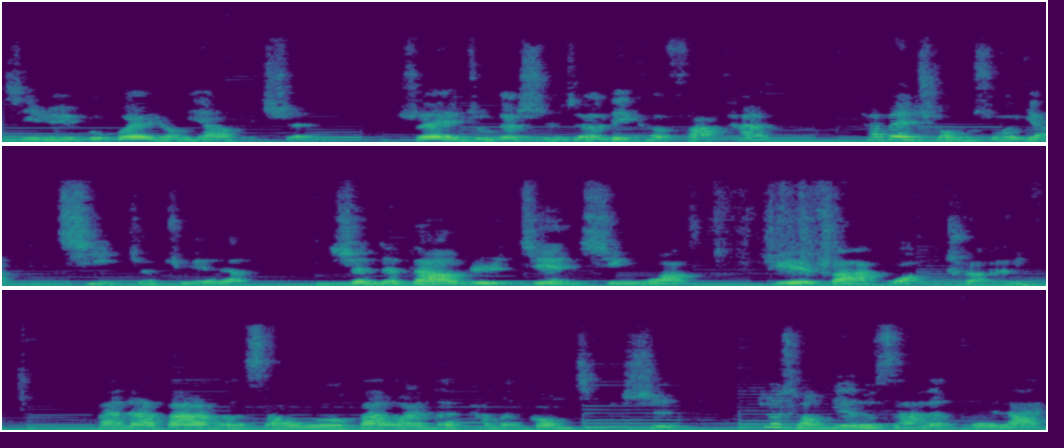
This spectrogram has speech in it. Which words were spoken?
希律不归荣耀给神，所以主的使者立刻罚他。他被虫所咬，气就绝了。神的道日渐兴旺，越发广传。巴拿巴和扫罗办完了他们供给的事，就从耶路撒冷回来，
